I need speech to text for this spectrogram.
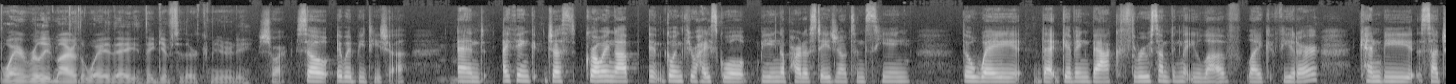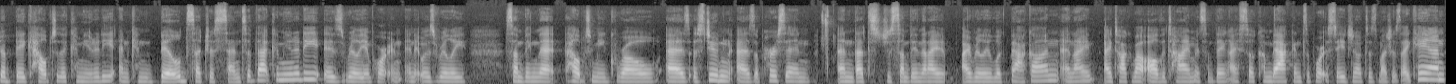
boy, I really admire the way they, they give to their community? Sure. So it would be Tisha. Mm-hmm. And I think just growing up, going through high school, being a part of Stage Notes and seeing the way that giving back through something that you love, like theater, can be such a big help to the community and can build such a sense of that community is really important. And it was really something that helped me grow as a student, as a person. And that's just something that I, I really look back on and I, I talk about all the time. It's something I still come back and support Stage Notes as much as I can.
